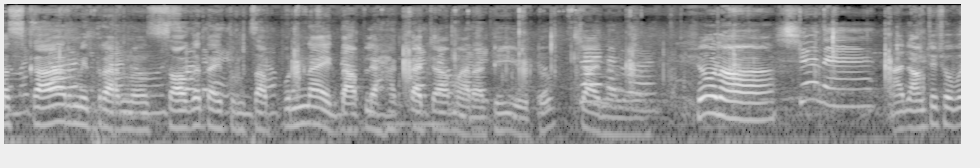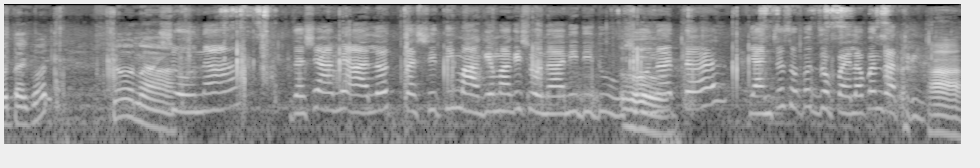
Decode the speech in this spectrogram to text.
नमस्कार मित्रांनो स्वागत आहे तुमचा पुन्हा एकदा आपल्या हक्काच्या मराठी युट्यूब चॅनलवर शोना. शोना. आज आमच्यासोबत आहे कोण? शोना. शोना जसे आम्ही आलो तशी ती मागे मागे शोना आणि दिदू. हो. शोना तर यांच्या सोबत झोपायला पण रात्री. हा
